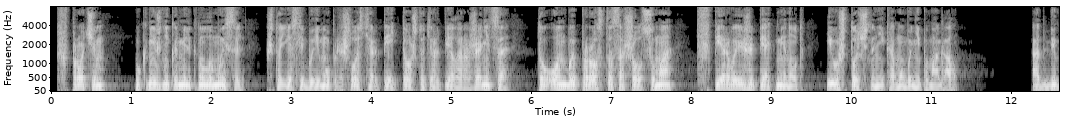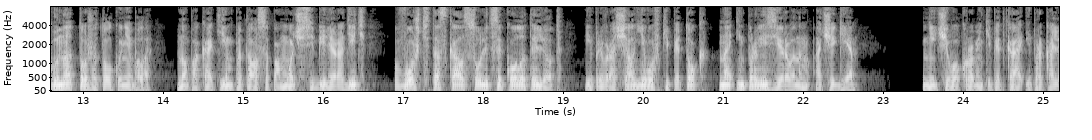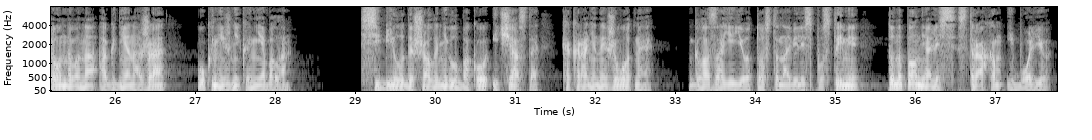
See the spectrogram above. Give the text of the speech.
Впрочем, у книжника мелькнула мысль, что если бы ему пришлось терпеть то, что терпела роженица, то он бы просто сошел с ума в первые же пять минут и уж точно никому бы не помогал. От бегуна тоже толку не было, но пока Тим пытался помочь Сибиле родить, вождь таскал с улицы колотый лед, и превращал его в кипяток на импровизированном очаге. Ничего кроме кипятка и прокаленного на огне ножа у книжника не было. Сибила дышала неглубоко и часто, как раненое животное. Глаза ее то становились пустыми, то наполнялись страхом и болью.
